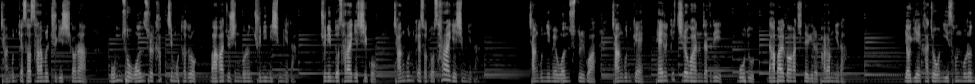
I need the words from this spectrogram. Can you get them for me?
장군께서 사람을 죽이시거나 몸소 원수를 갚지 못하도록 막아주신 분은 주님이십니다. 주님도 살아계시고 장군께서도 살아계십니다. 장군님의 원수들과 장군께 해를 끼치려고 하는 자들이 모두 나발과 같이 되기를 바랍니다. 여기에 가져온 이 선물은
